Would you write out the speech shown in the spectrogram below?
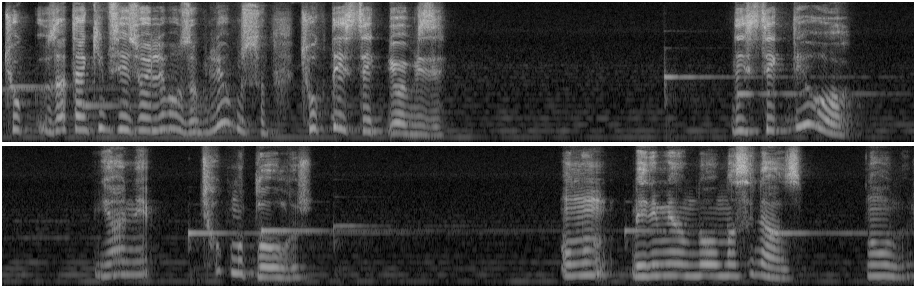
çok zaten kimseye söylemez o biliyor musun? Çok destekliyor bizi. Destekliyor o. Yani çok mutlu olur. Onun benim yanımda olması lazım. Ne olur.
